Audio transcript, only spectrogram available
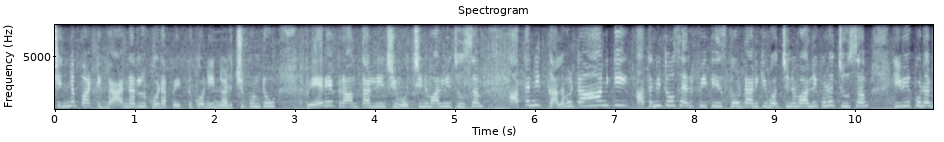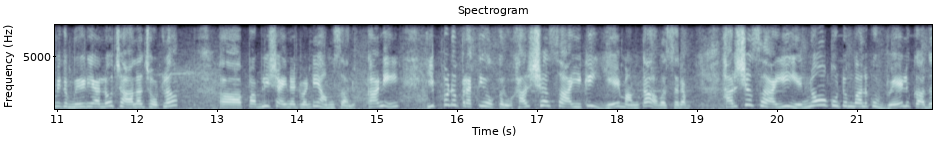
చిన్నపాటి బ్యానర్లు కూడా పెట్టుకొని నడుచుకుంటూ వేరే ప్రాంతాల నుంచి వచ్చిన వాళ్ళని చూసాం. అతన్ని కలవటానికి అతనితో సెల్ఫీ తీసుకోవడానికి వచ్చిన వాళ్ళని కూడా చూసాం. ఇవి కూడా మీకు మీడియాలో చాలా చోట్ల పబ్లిష్ అయినటువంటి అంశాలు. కానీ ఇప్పుడు ప్రతి ఒక్కరు హర్ష సాయికి ఏమంతా అవసరం? హర్ష సాయి ఎన్నో కుటుంబాలకు వేలు కాదు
